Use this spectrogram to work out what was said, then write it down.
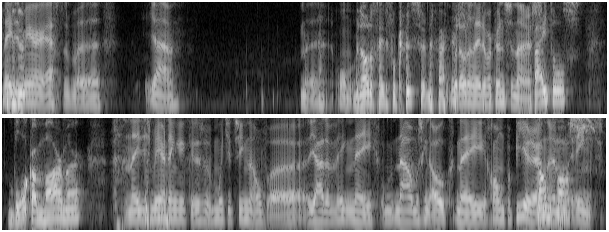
Nee, dit is meer echt... eh, ja... om, Benodigdheden voor kunstenaars. benodigdheden voor kunstenaars. Peitels, blokken marmer. Nee, het is meer, denk ik... eh, Moet je het zien op... eh, ja, de week... Nee, nou, misschien ook. Nee, gewoon papieren en- inkt.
